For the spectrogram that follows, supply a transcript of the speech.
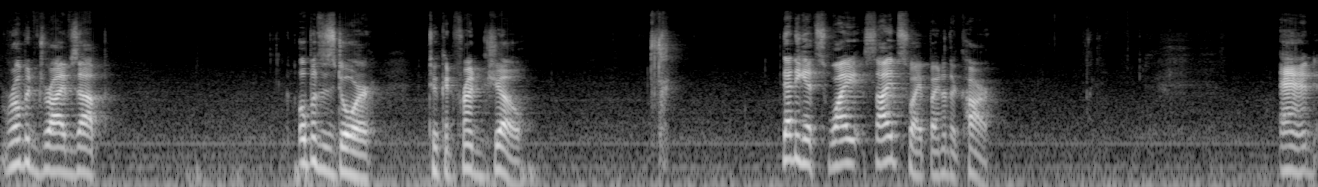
Roman drives up, opens his door to confront Joe, then he gets swipe, sideswiped by another car. And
